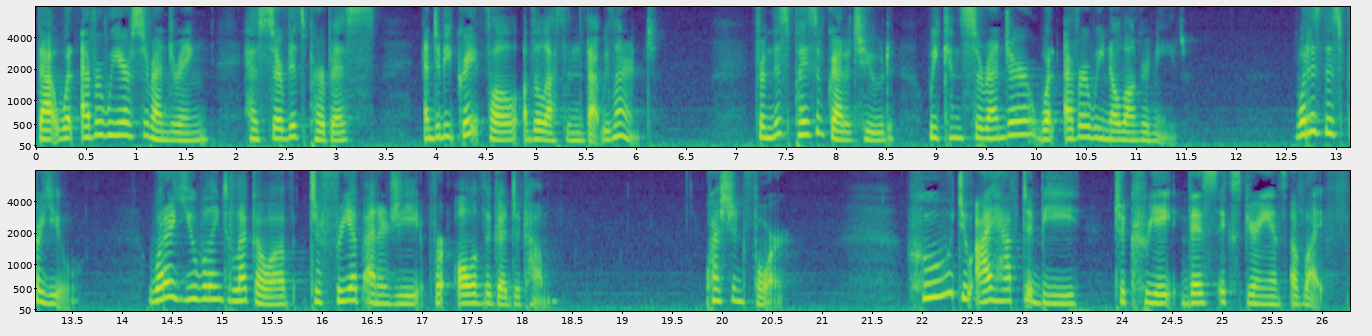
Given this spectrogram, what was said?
that whatever we are surrendering has served its purpose and to be grateful of the lessons that we learned. From this place of gratitude, we can surrender whatever we no longer need. What is this for you? What are you willing to let go of to free up energy for all of the good to come? Question four Who do I have to be to create this experience of life?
